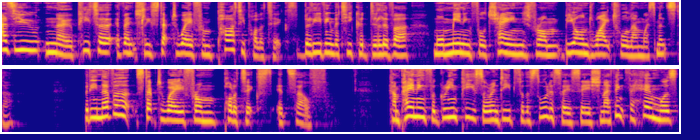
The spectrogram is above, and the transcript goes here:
As you know, Peter eventually stepped away from party politics, believing that he could deliver more meaningful change from beyond Whitehall and Westminster. But he never stepped away from politics itself. Campaigning for Greenpeace or indeed for the Soil Association, I think for him was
